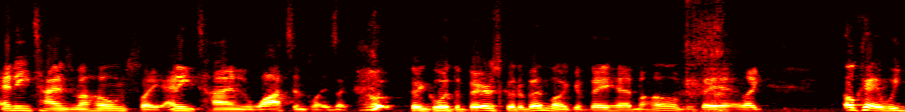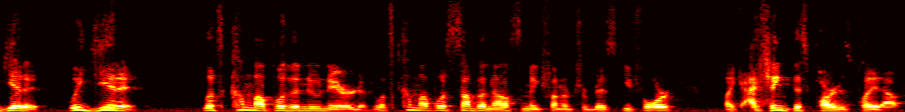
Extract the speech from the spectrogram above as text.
Any Anytime Mahomes play, anytime Watson plays, like think what the Bears could have been like if they had Mahomes. If they had like, okay, we get it, we get it. Let's come up with a new narrative. Let's come up with something else to make fun of Trubisky for. Like I think this part is played out.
